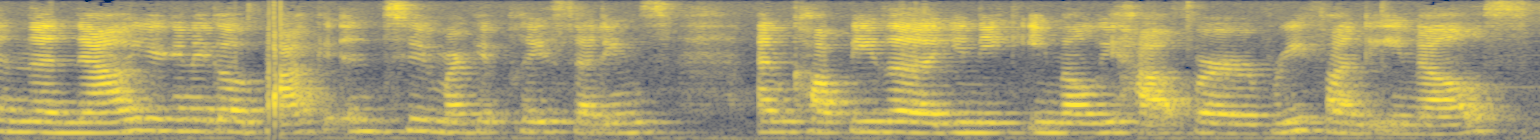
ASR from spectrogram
And then now you're going to go back into marketplace settings and copy the unique email we have for refund emails.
